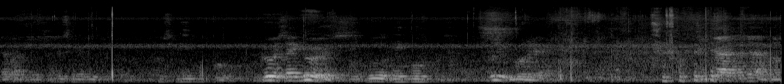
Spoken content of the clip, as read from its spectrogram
Siapa? Gus Ibu. Gus, saya Gus. Ibu, Ibu. Ibu ya. Tiga saja.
